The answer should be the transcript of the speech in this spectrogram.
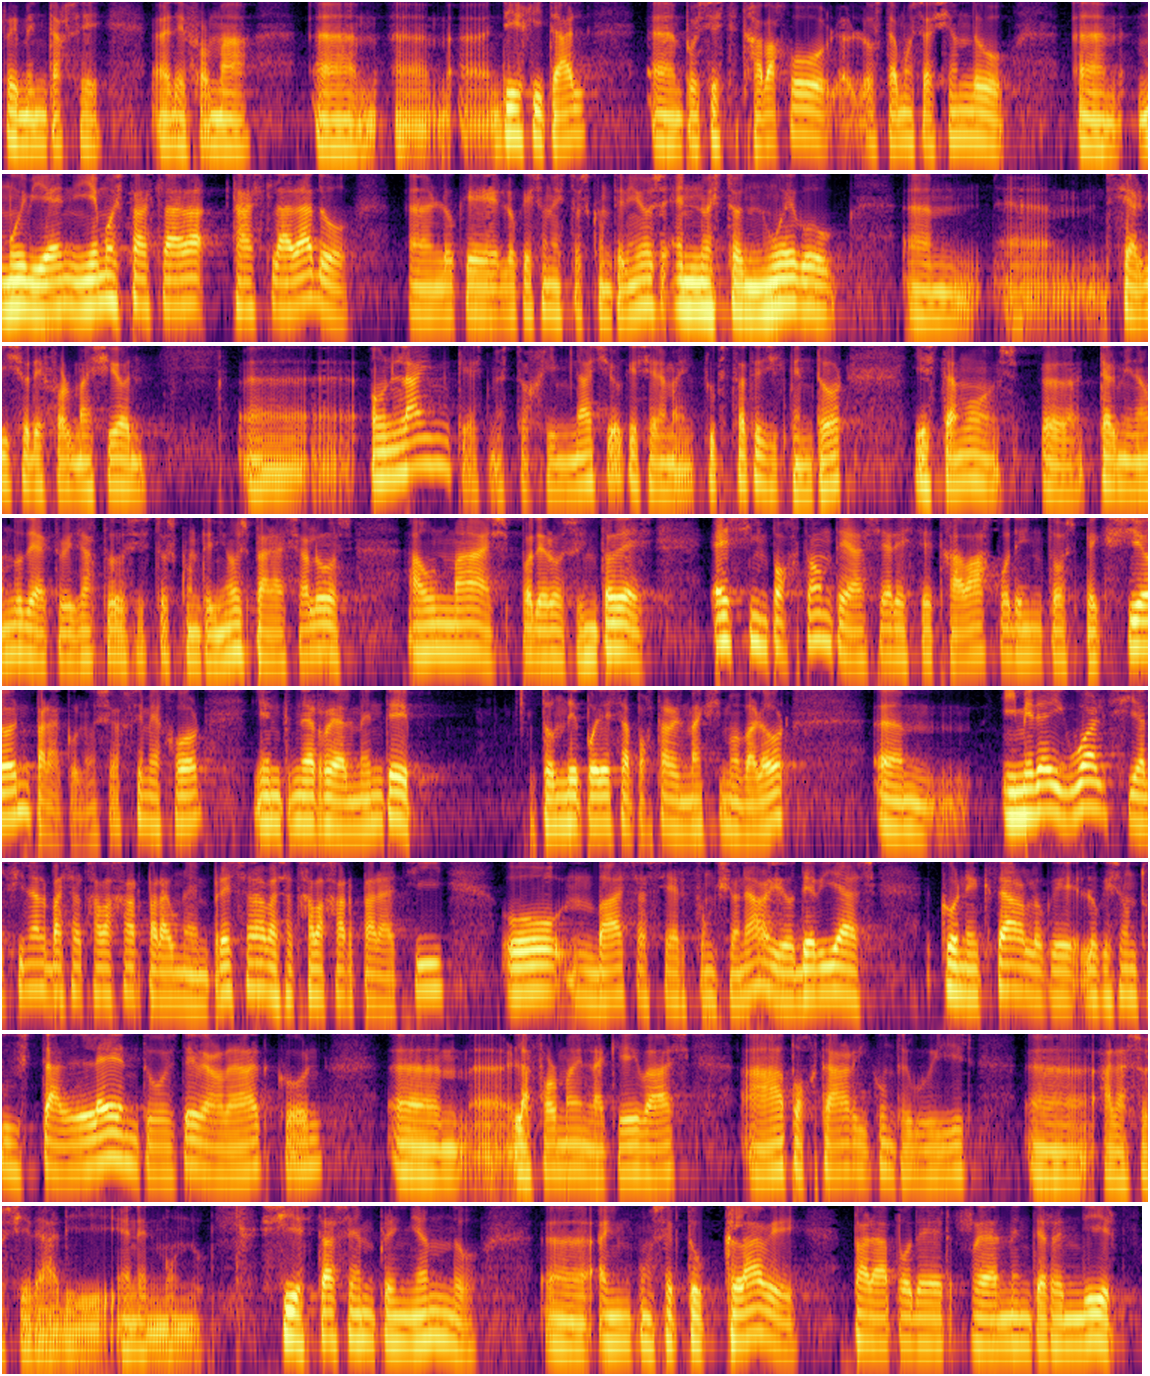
reinventarse uh, de forma um, digital, um, pues este trabajo lo estamos haciendo muy bien y hemos traslada, trasladado uh, lo, que, lo que son estos contenidos en nuestro nuevo servicio de formación Uh, online, que es nuestro gimnasio, que se llama el Club Strategic Mentor, y estamos uh, terminando de actualizar todos estos contenidos para hacerlos aún más poderosos. Entonces, es importante hacer este trabajo de introspección para conocerse mejor y entender realmente dónde puedes aportar el máximo valor. Um, y me da igual si al final vas a trabajar para una empresa, vas a trabajar para ti o vas a ser funcionario. Debías conectar lo que, lo que son tus talentos de verdad con uh, la forma en la que vas a aportar y contribuir uh, a la sociedad y en el mundo. Si estás emprendiendo, uh, hay un concepto clave para poder realmente rendir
